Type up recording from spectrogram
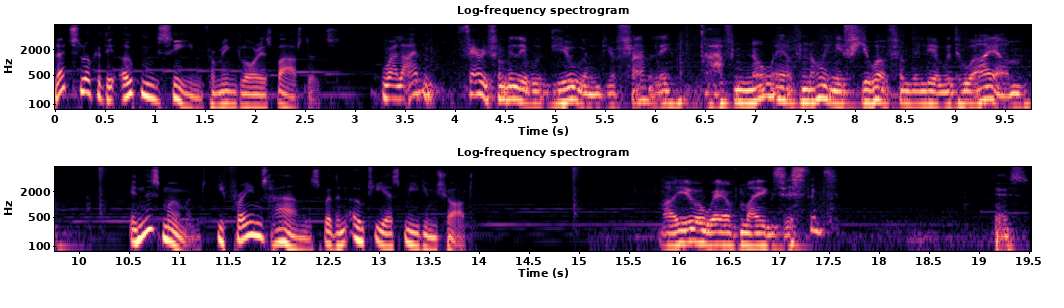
Let's look at the opening scene from Inglourious Basterds. Well, I'm very familiar with you and your family. I have no way of knowing if you are familiar with who I am. In this moment, he frames Hans with an OTS medium shot. Are you aware of my existence? Yes.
